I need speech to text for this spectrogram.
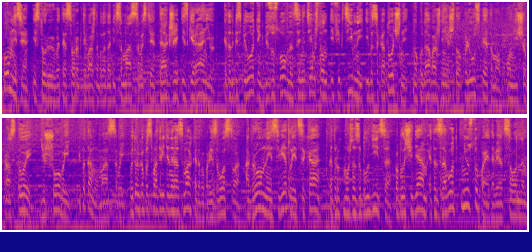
Помните историю ВТ-40, где важно было добиться массовости? Также и с геранью. Этот беспилотник, безусловно, ценен тем, что он эффективный и высокоточный, но куда важнее, что плюс к этому он еще простой, дешевый и потому массовый. Вы только посмотрите на размах этого производства. Огромные светлые цеха, в которых можно заблудиться. По площадям этот завод не уступает авиационным.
